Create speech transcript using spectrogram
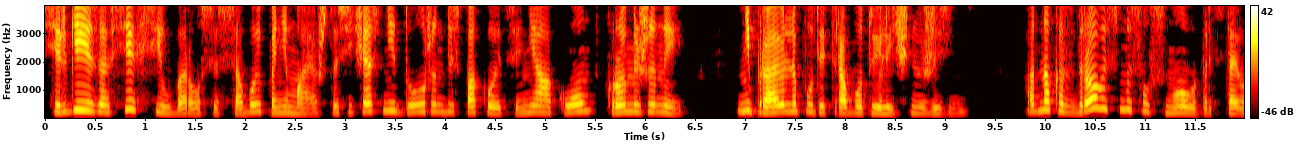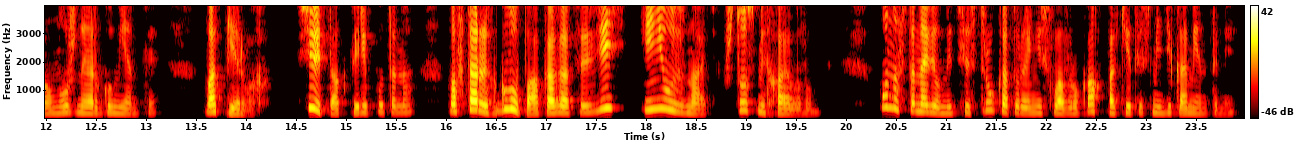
Сергей изо всех сил боролся с собой, понимая, что сейчас не должен беспокоиться ни о ком, кроме жены. Неправильно путать работу и личную жизнь. Однако здравый смысл снова представил нужные аргументы. Во-первых, все и так перепутано. Во-вторых, глупо оказаться здесь и не узнать, что с Михайловым. Он остановил медсестру, которая несла в руках пакеты с медикаментами.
